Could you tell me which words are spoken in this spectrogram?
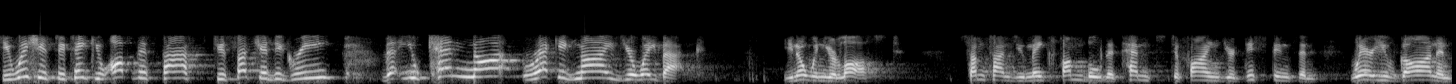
he wishes to take you off this path to such a degree that you cannot recognize your way back. You know, when you're lost, sometimes you make fumbled attempts to find your distance and where you've gone, and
